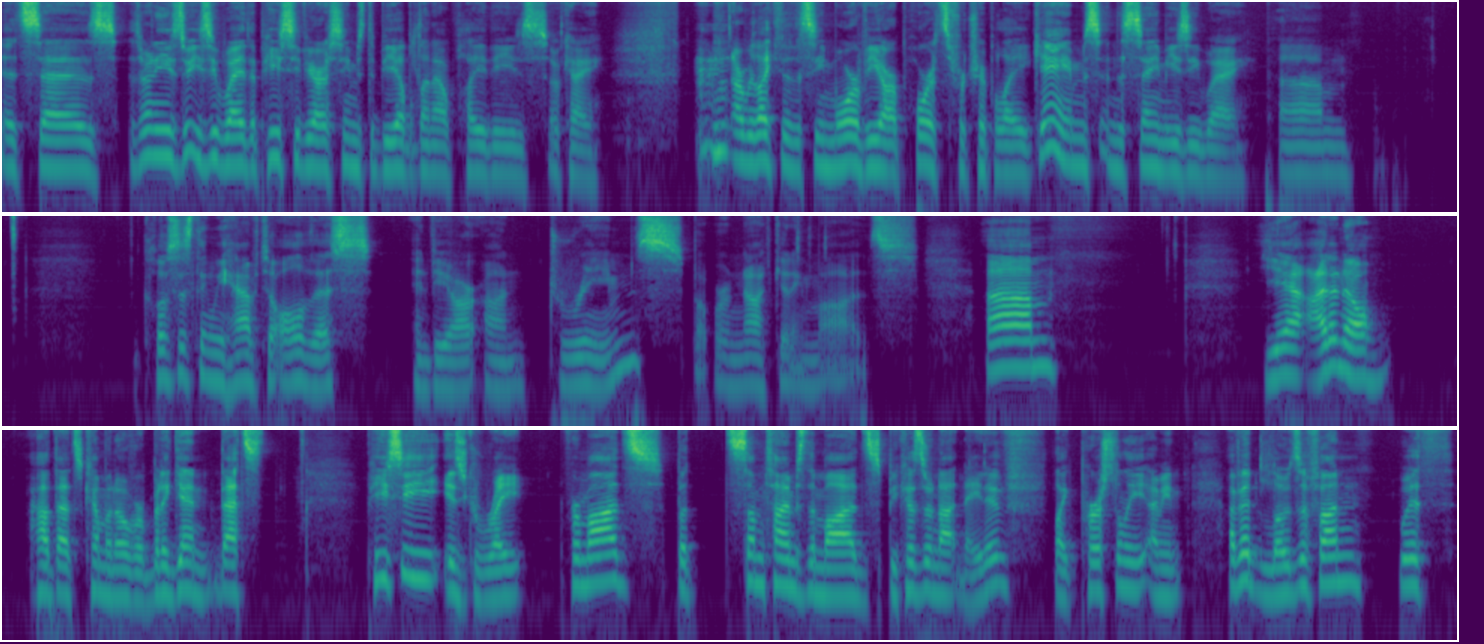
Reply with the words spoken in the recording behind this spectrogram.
It says, is there any easy way the PCVR seems to be able to now play these? Okay. are we likely to see more VR ports for AAA games in the same easy way? Um, closest thing we have to all of this in VR on Dreams, but we're not getting mods. Um, yeah, I don't know how that's coming over. But again, that's PC is great for mods, but sometimes the mods because they're not native. Like personally, I mean, I've had loads of fun with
